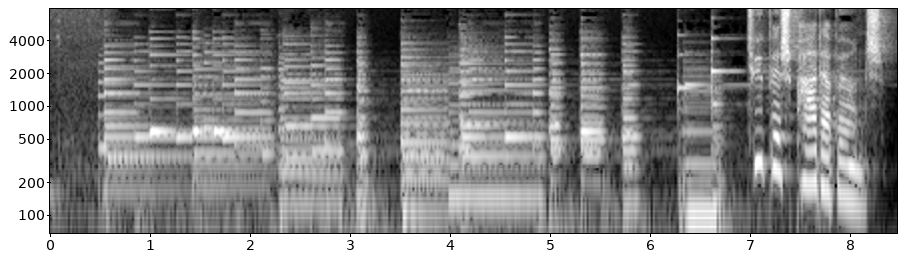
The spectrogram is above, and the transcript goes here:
Typisch Paderbornsch.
